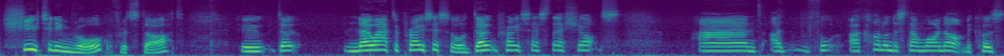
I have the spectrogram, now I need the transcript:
shooting in RAW for a start, who don't know how to process or don't process their shots and I I can't understand why not because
